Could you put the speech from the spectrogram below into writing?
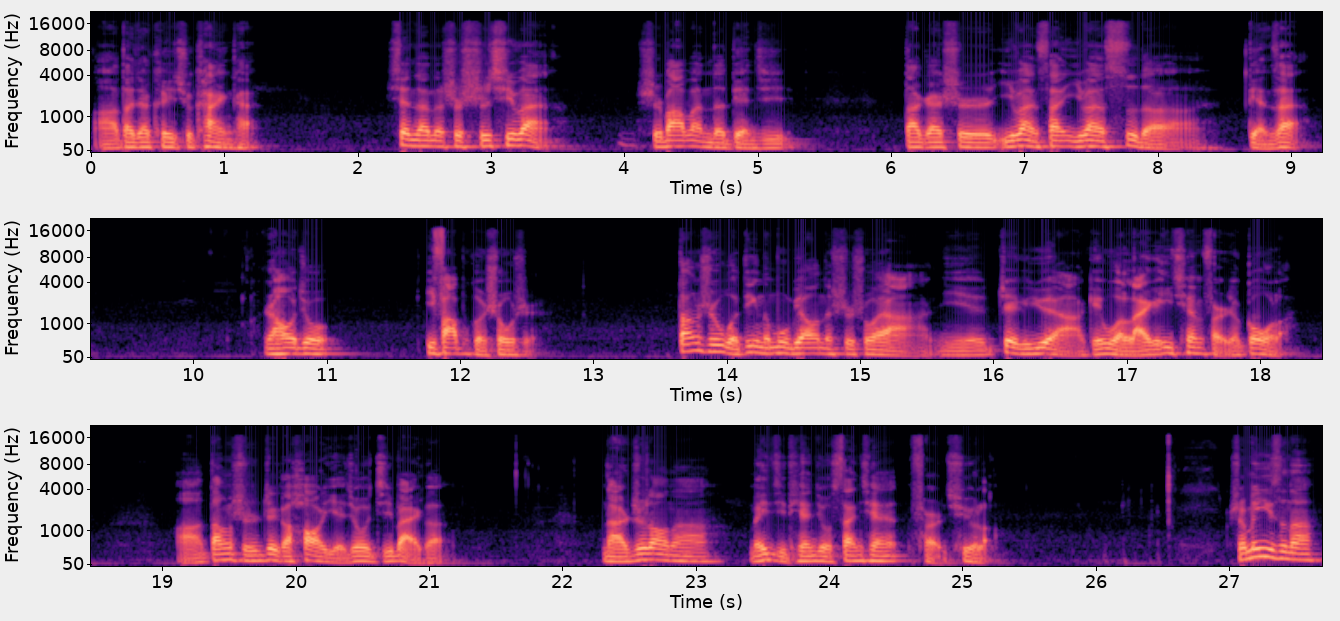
啊，大家可以去看一看。现在呢是十七万、十八万的点击，大概是一万三、一万四的。”点赞，然后就一发不可收拾。当时我定的目标呢是说呀，你这个月啊给我来个一千粉就够了啊。当时这个号也就几百个，哪知道呢？没几天就三千粉儿去了。什么意思呢？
